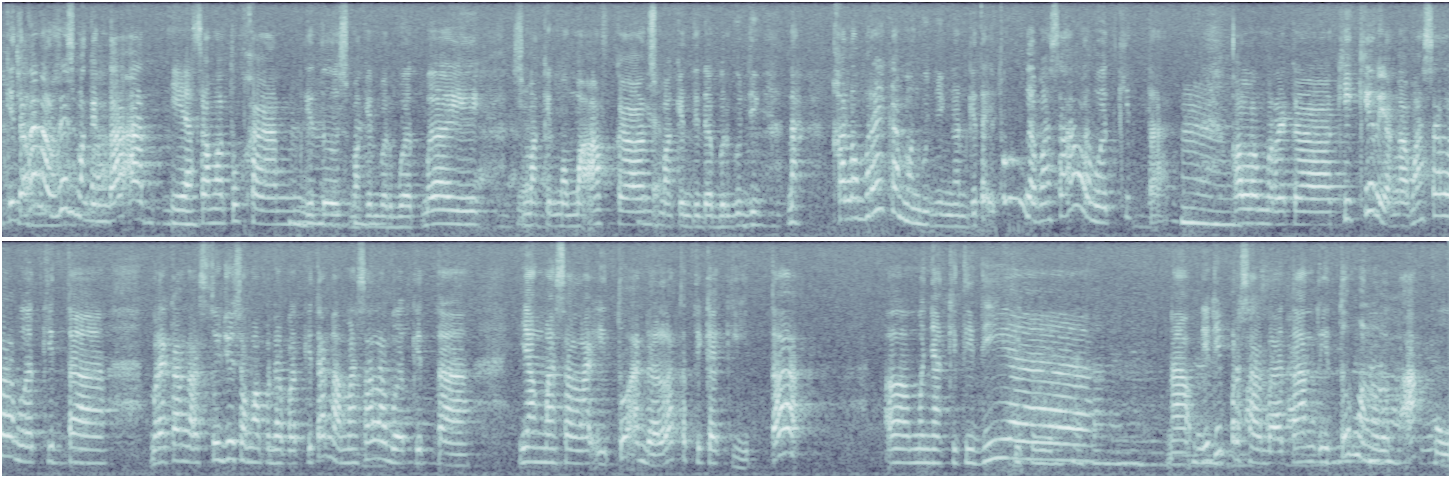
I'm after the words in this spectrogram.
kita kan harusnya semakin taat Iya. sama Tuhan gitu semakin berbuat baik semakin memaafkan semakin tidak bergunjing nah kalau mereka menggunjingkan kita itu nggak masalah buat kita Hmm. kalau mereka kikir ya nggak masalah buat kita mereka nggak setuju sama pendapat kita nggak masalah buat kita yang masalah itu adalah ketika kita eh, menyakiti dia. Gitu ya. Nah, jadi persahabatan itu menurut aku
